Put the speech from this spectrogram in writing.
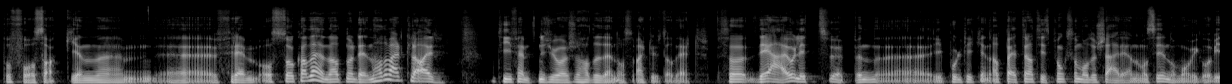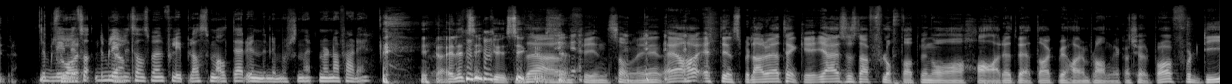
på å få saken uh, frem. Og så kan det hende at når den hadde vært klar, 10-15-20 år så hadde den også vært utdatert. Så Det er jo litt svøpen uh, i politikken. At på et eller annet tidspunkt så må du skjære gjennom og si nå må vi gå videre. Det blir, litt, så, det blir litt sånn som en flyplass som alltid er underdimensjonert når den er ferdig. ja, eller et sykehus. sykehus. Det er en fin sammenheng. Jeg har ett innspill her, og jeg tenker, jeg syns det er flott at vi nå har et vedtak, vi har en plan vi kan kjøre på. Fordi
